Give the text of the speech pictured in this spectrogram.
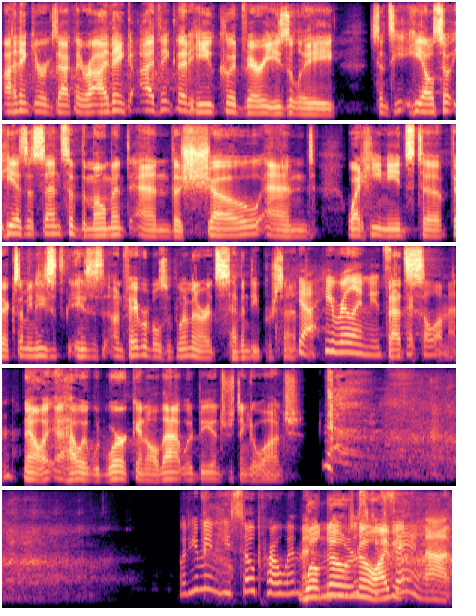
I think you're exactly right. I think I think that he could very easily, since he, he also he has a sense of the moment and the show and what he needs to fix. I mean, his his unfavorables with women are at seventy percent. Yeah, he really needs That's- to pick a woman. Now, uh, how it would work and all that would be interesting to watch. What do you mean he's so pro women? Well, no, Just no, I mean- saying that.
